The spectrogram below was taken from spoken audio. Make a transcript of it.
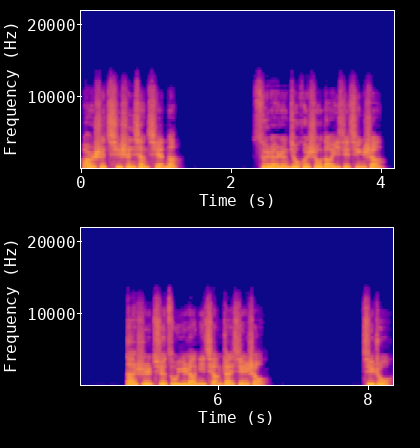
而是栖身向前呢？虽然仍旧会受到一些轻伤，但是却足以让你抢占先手。记住，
